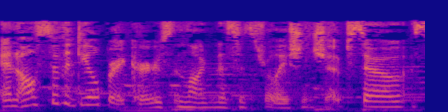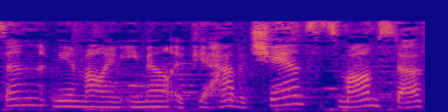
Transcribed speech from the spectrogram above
and also the deal breakers in long distance relationships. So send me and Molly an email if you have a chance. It's momstuff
